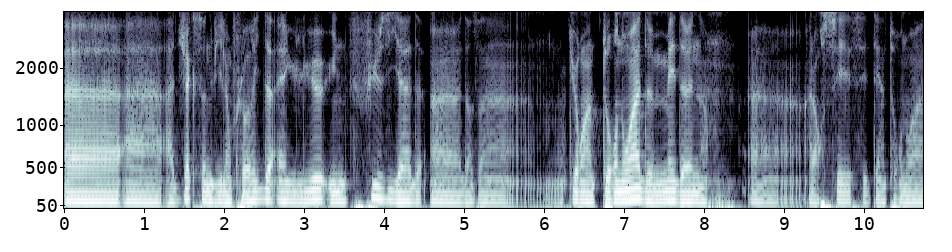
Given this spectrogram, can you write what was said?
euh, à, Jacksonville en Floride, a eu lieu une fusillade euh, durant un tournoi de Maiden. Euh, alors c'était un tournoi,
